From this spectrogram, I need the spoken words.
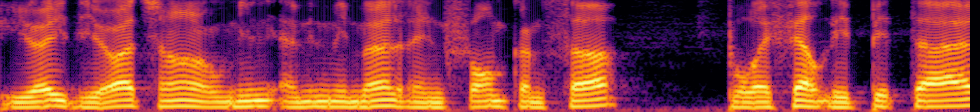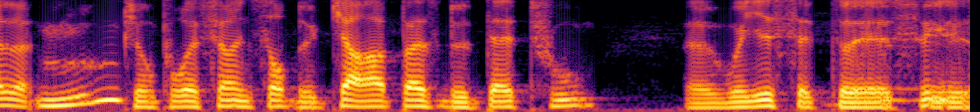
il, a- il dit ah tiens au minimal j'ai une forme comme ça, je pourrais faire des pétales, Mhm. puis on pourrait faire une sorte de carapace de tatou. Euh, vous voyez cette, euh, c'est-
